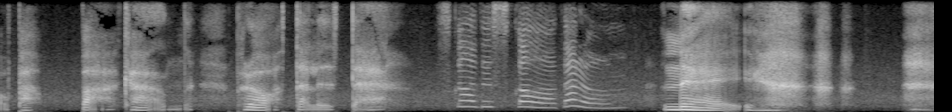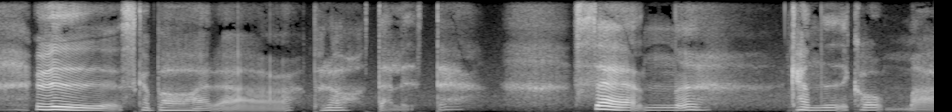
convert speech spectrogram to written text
och pappa kan prata lite. Ska du skada dem? Nej. Vi ska bara prata lite. Sen kan ni komma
